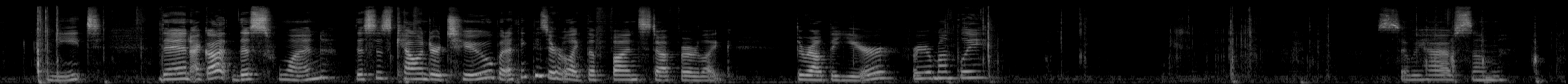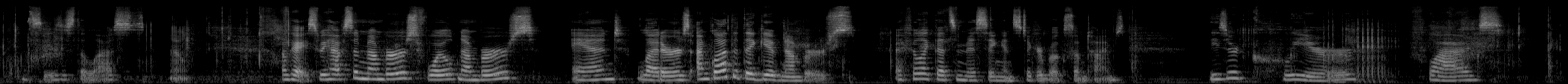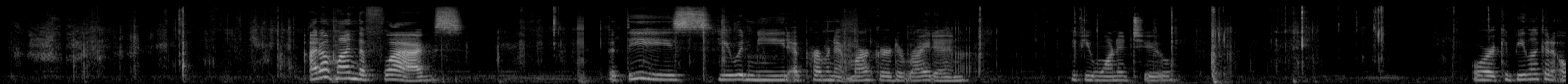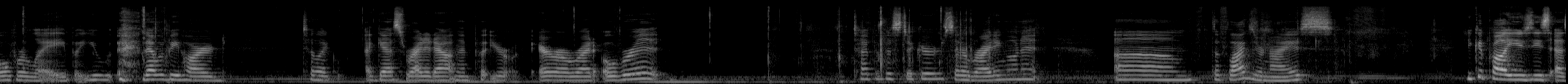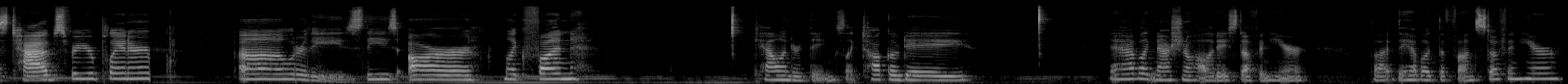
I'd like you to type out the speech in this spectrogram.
neat. Then I got this one. This is calendar two, but I think these are like the fun stuff for like throughout the year for your monthly. So we have some, let's see, is this the last? No. Okay, so we have some numbers, foiled numbers, and letters. I'm glad that they give numbers. I feel like that's missing in sticker books sometimes. These are clear flags. I don't mind the flags, but these you would need a permanent marker to write in if you wanted to. Or it could be like an overlay, but you that would be hard to like, I guess, write it out and then put your arrow right over it type of a sticker instead of writing on it. Um, the flags are nice. You could probably use these as tabs for your planner. Uh, what are these? These are like fun calendar things like Taco Day. They have like national holiday stuff in here, but they have like the fun stuff in here.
